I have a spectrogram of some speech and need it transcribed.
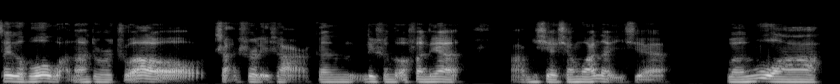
这个博物馆呢，就是主要展示了一下跟利顺德饭店啊密切相关的一些文物啊，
